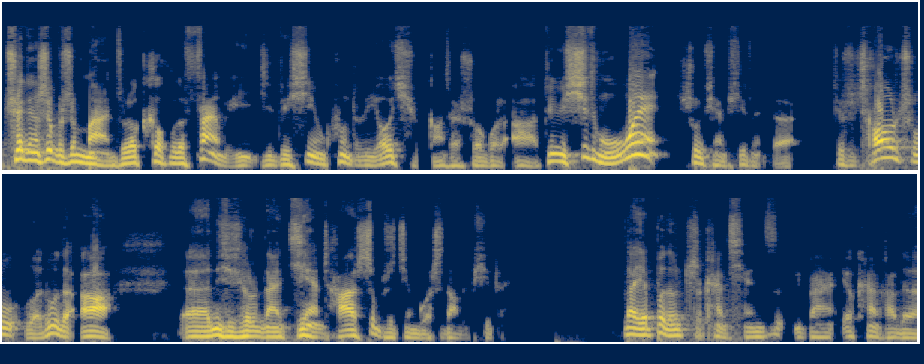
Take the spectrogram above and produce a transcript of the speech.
确定是不是满足了客户的范围以及对信用控制的要求？刚才说过了啊。对于系统外授权批准的，就是超出额度的啊，呃，那些销售单检查是不是经过适当的批准。那也不能只看签字，一般要看它的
